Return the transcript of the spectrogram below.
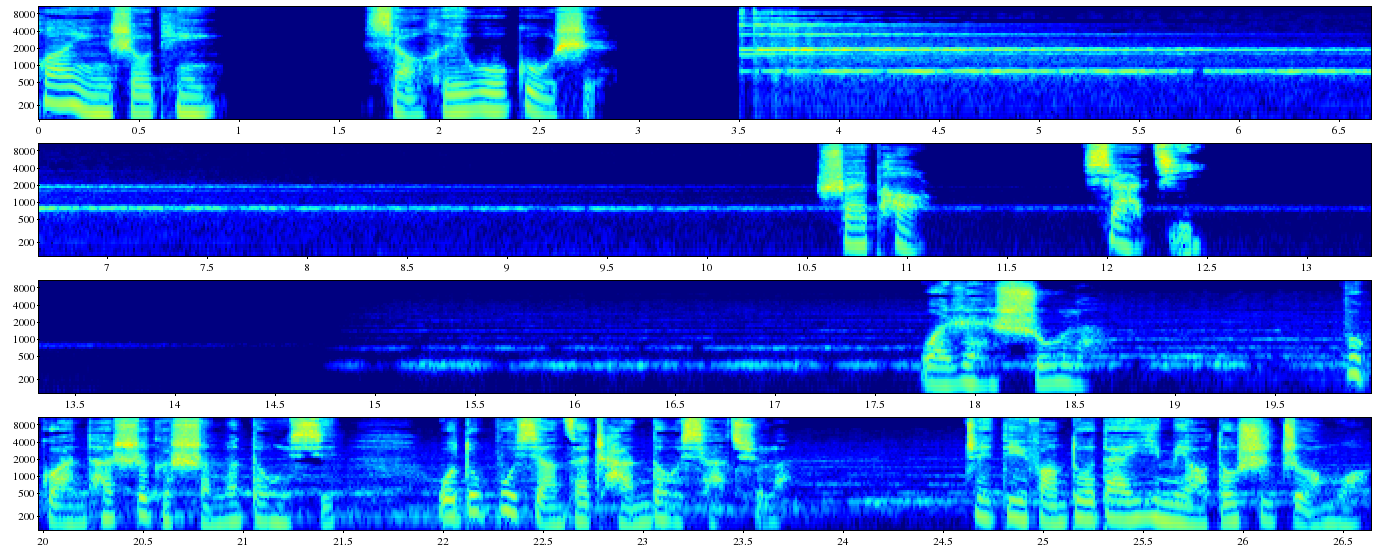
欢迎收听《小黑屋故事》。摔炮下集。我认输了，不管它是个什么东西，我都不想再缠斗下去了。这地方多待一秒都是折磨。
